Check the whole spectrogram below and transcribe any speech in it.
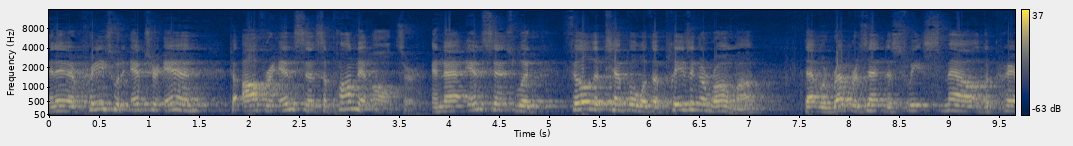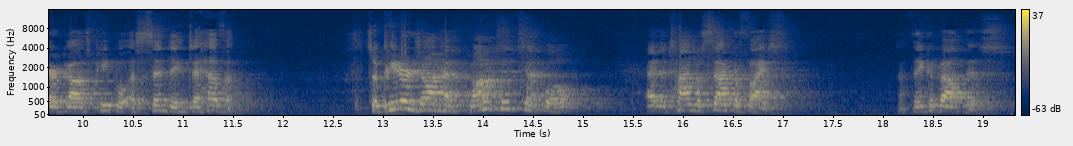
and then a priest would enter in to offer incense upon the altar. And that incense would fill the temple with a pleasing aroma that would represent the sweet smell of the prayer of God's people ascending to heaven. So Peter and John have gone to the temple at the time of sacrifice. Now think about this.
